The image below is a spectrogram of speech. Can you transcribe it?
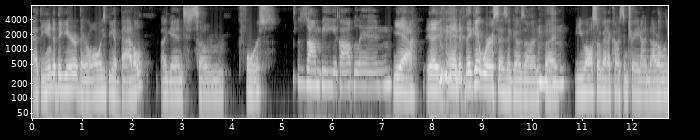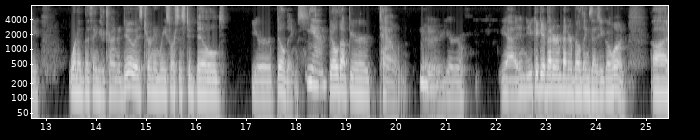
at the end of the year, there will always be a battle against some force. Zombie, goblin. Yeah, yeah, and they get worse as it goes on, but Mhm. you also got to concentrate on not only one of the things you're trying to do is turn in resources to build your buildings, Yeah. build up your town, or hmm your yeah, and you could get better and better buildings as you go on, uh,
